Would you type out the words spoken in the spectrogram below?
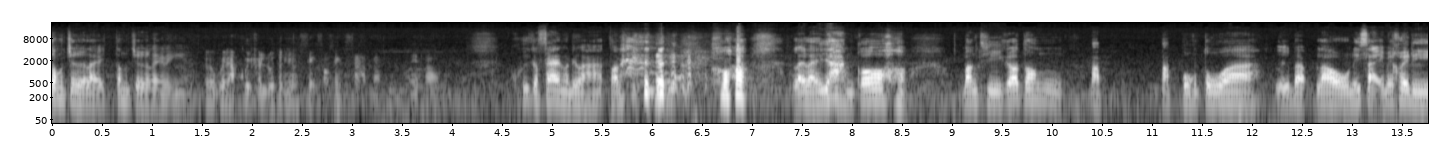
ต้องเจออะไรต้องเจออะไรอะไรอย่างเงี้ยครับเออเวลาคุยกับลูกตอนนี้ต้องเสกสองเสกสามไหมในท้อง คุยกับแฟนก่อนดีกว่าฮะตอนนี้ เพราะว่าหลาย ๆ อย่างก็บางทีก็ต้องปรับปรับปรุงตัว หรือแบบเรานิสัยไม่ค่อยดี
